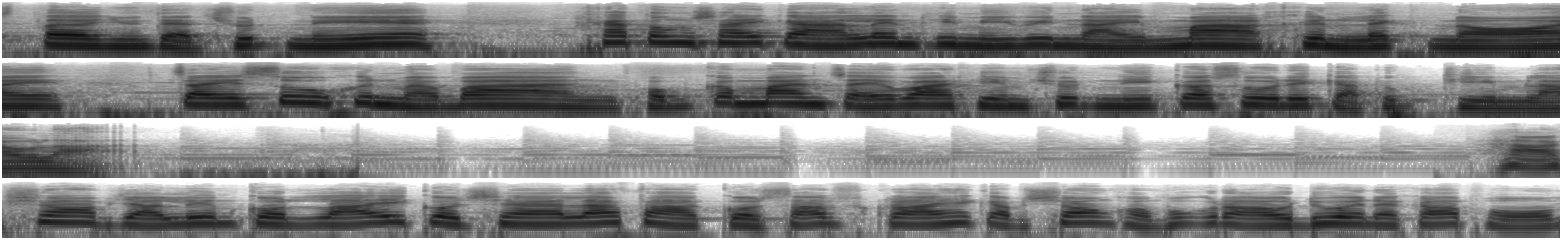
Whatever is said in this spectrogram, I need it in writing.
สเตอร์ยูไนเต็ดชุดนี้ แค่ต้องใช้การเล่นที่มีวินัยมากขึ้นเล็กน้อย ใจสู้ขึ้นมาบ้าง ผมก็มั่นใจว่าทีมชุดนี้ก็สู้ได้กับทุกทีมแล้วล่ะ หากชอบอย่าลืมกดไลค์กดแชร์และฝากกด Subscribe ให้กับช่องของพวกเราด้วยนะครับผม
